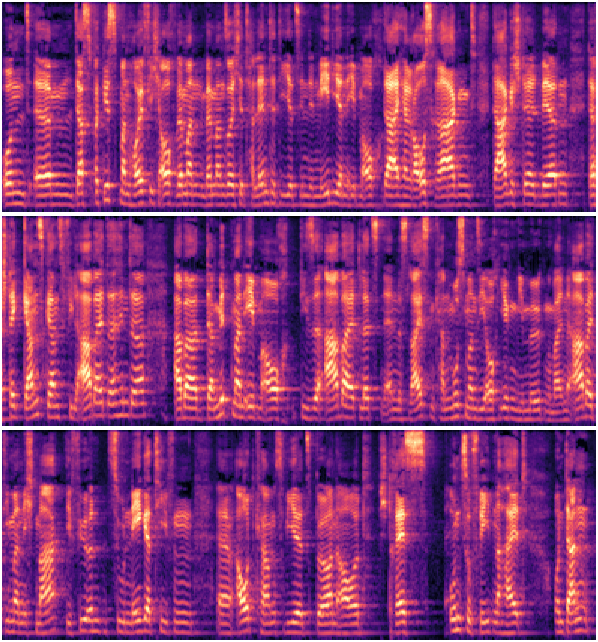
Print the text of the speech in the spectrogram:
und ähm, das vergisst man häufig auch, wenn man, wenn man solche Talente, die jetzt in den Medien eben auch da herausragend dargestellt werden, da steckt ganz, ganz viel Arbeit dahinter. Aber damit man eben auch diese Arbeit letzten Endes leisten kann, muss man sie auch irgendwie mögen, weil eine Arbeit, die man nicht mag, die führen zu negativen äh, Outcomes wie jetzt Burnout, Stress, Unzufriedenheit und dann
